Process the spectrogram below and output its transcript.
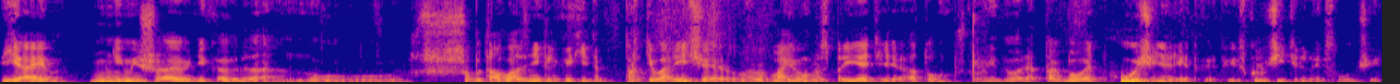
Я им не мешаю никогда, ну, чтобы там возникли какие-то противоречия в моем восприятии о том, что они говорят. Так бывает очень редко, это исключительные случаи.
